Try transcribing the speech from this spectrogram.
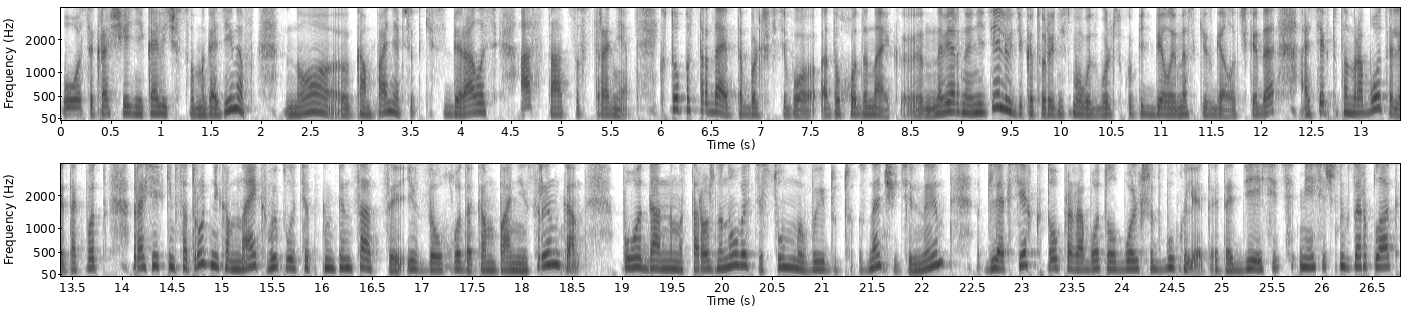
о сокращении количества магазинов, но компания все-таки собиралась собиралась остаться в стране. Кто пострадает-то больше всего от ухода Nike? Наверное, не те люди, которые не смогут больше купить белые носки с галочкой, да, а те, кто там работали. Так вот, российским сотрудникам Nike выплатит компенсации из-за ухода компании с рынка. По данным «Осторожно новости», суммы выйдут значительные. Для всех, кто проработал больше двух лет, это 10 месячных зарплат.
